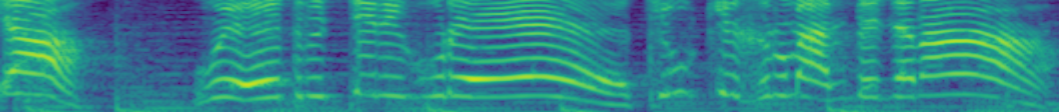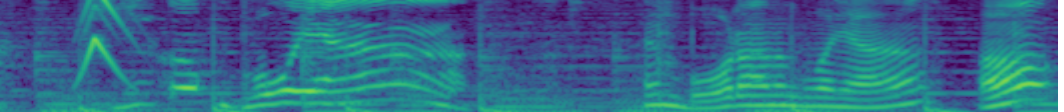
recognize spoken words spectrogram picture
야왜 애들을 때리고 그래 친구끼리 그러면 안 되잖아 이거 뭐야 뭐라는 거냐? 어?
